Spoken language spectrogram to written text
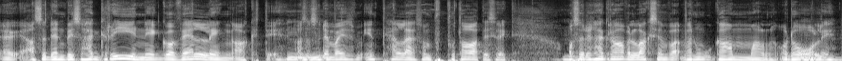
eh, Alltså den blir så här grynig och vällingaktig. Mm. Alltså så den var ju som- inte heller som potatis riktigt. Och så den här gravade laxen var, var nog gammal och dålig. Mm.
